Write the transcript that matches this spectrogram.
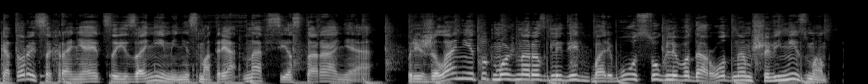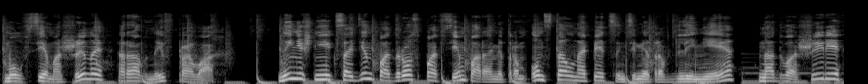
который сохраняется и за ними, несмотря на все старания. При желании тут можно разглядеть борьбу с углеводородным шовинизмом, мол, все машины равны в правах. Нынешний X1 подрос по всем параметрам. Он стал на 5 см длиннее, на 2 шире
